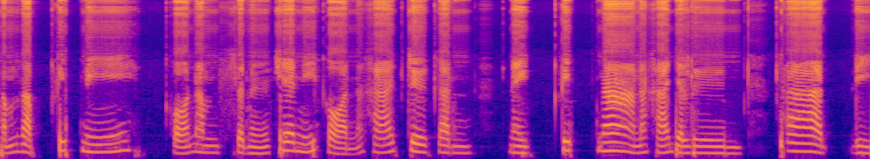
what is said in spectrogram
สำหรับคลิปนี้ขอนำเสนอแค่นี้ก่อนนะคะ เจอกันในคลิปหน้านะคะ อย่าลืมถ้าดี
